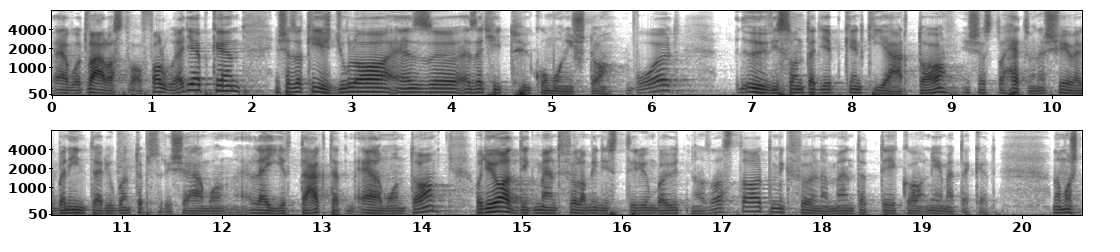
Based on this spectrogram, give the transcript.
El volt választva a falu egyébként, és ez a Kis Gyula, ez, ez egy hithű kommunista volt. Ő viszont egyébként kijárta, és ezt a 70-es években interjúban többször is elmond, leírták, tehát elmondta, hogy ő addig ment föl a minisztériumba ütni az asztalt, amíg föl nem mentették a németeket. Na most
